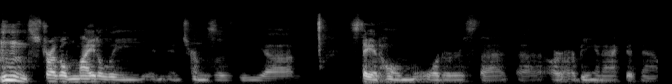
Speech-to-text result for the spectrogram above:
struggled mightily in, in, terms of the uh, stay-at-home orders that uh, are, are, being enacted now.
